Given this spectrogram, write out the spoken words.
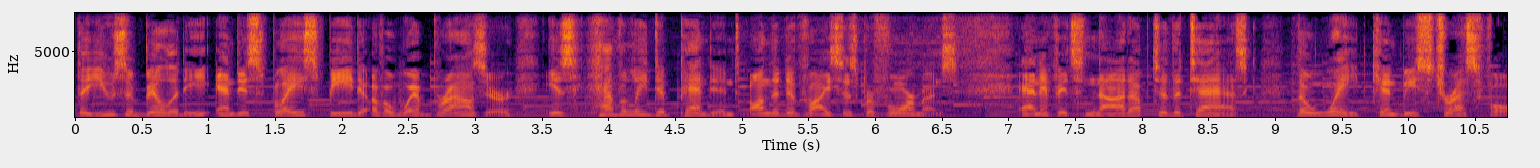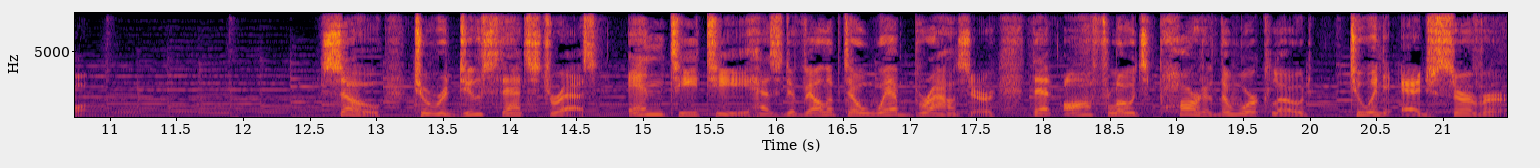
the usability and display speed of a web browser is heavily dependent on the device's performance, and if it's not up to the task, the wait can be stressful. So, to reduce that stress, NTT has developed a web browser that offloads part of the workload to an edge server.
